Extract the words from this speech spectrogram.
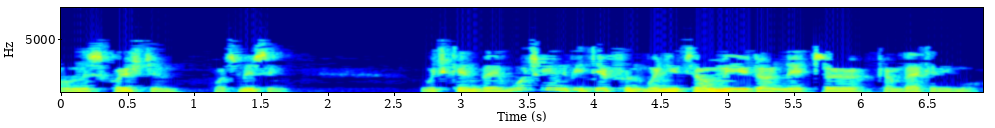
on this question, what's missing, which can be, what's going to be different when you tell me you don't need to come back anymore?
